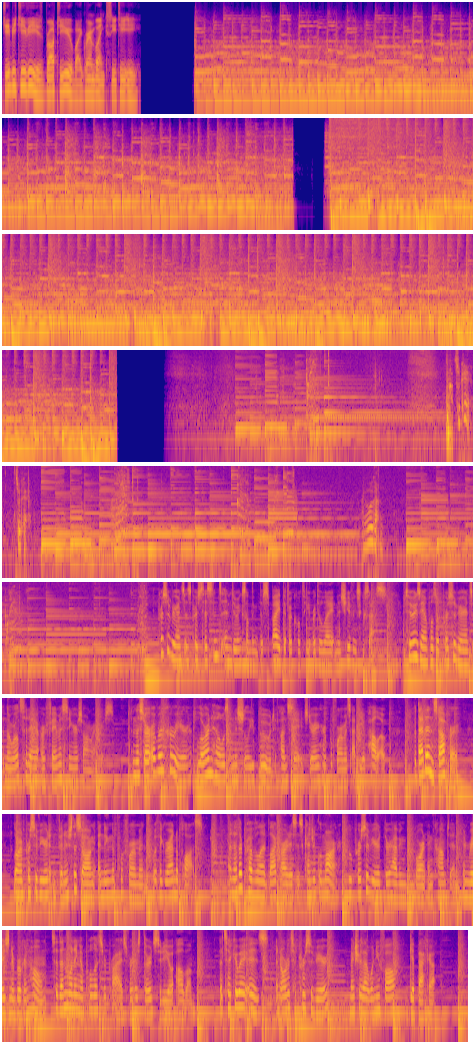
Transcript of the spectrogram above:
GBTV is brought to you by Grand Blanc CTE. It's okay. You're gone. Perseverance is persistence in doing something despite difficulty or delay in achieving success. Two examples of perseverance in the world today are famous singer songwriters. In the start of her career, Lauryn Hill was initially booed on stage during her performance at the Apollo, but that didn't stop her. Lauryn persevered and finished the song, ending the performance with a grand applause. Another prevalent black artist is Kendrick Lamar, who persevered through having been born in Compton and raised in a broken home, to then winning a Pulitzer Prize for his third studio album. The takeaway is in order to persevere, make sure that when you fall, get back up.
